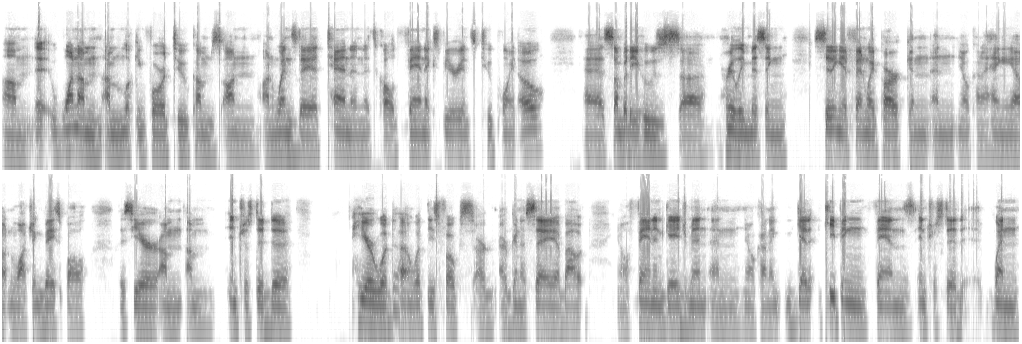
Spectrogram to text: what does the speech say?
Um, it, one I'm I'm looking forward to comes on on Wednesday at 10, and it's called Fan Experience 2.0. As somebody who's uh, really missing sitting at Fenway Park and and you know kind of hanging out and watching baseball this year, I'm I'm interested to hear what uh, what these folks are are going to say about you know fan engagement and you know kind of get keeping fans interested when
